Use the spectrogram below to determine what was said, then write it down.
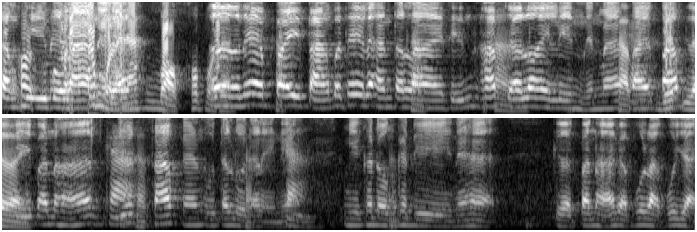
คัมภีร์โบราณครบหมดเลยนะ บอกครบหมดเอเลย อเนี่ยไปต่างประเทศแล้วอันตรายสินทรัพย์ครับจะล่อยลินเห็นไหมครับไปปั๊บยึดเลยมีปัญหาค่ะ ยึดทรัพย์กันอุตลุดอะไรเนี่ย ค่ะ มีคดงคดีนะฮะ เกิดปัญหากับผู้หลักผู้ใหญ่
